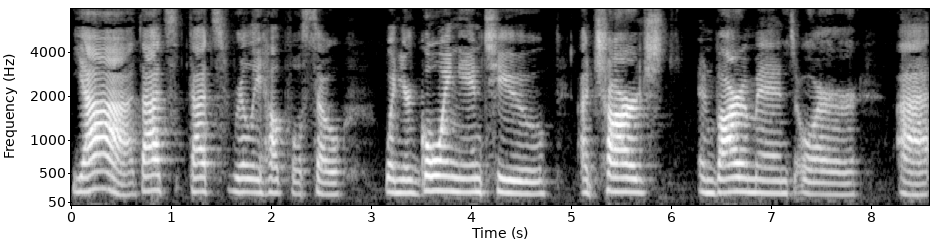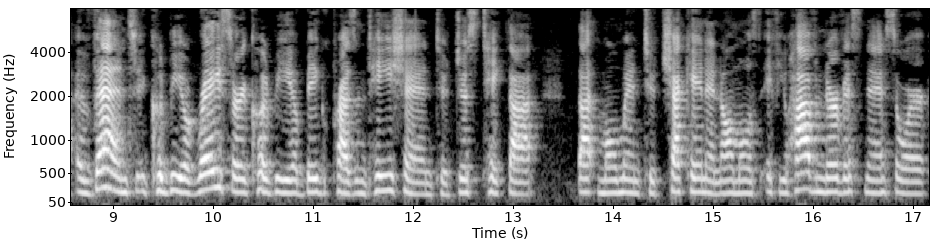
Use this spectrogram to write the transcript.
Yeah, that's that's really helpful. So when you're going into a charged environment or uh, event, it could be a race or it could be a big presentation. To just take that that moment to check in and almost if you have nervousness or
